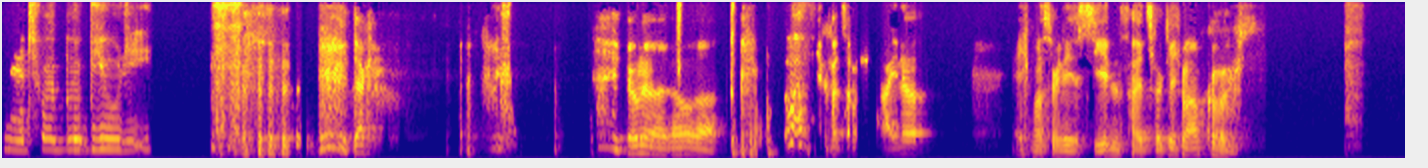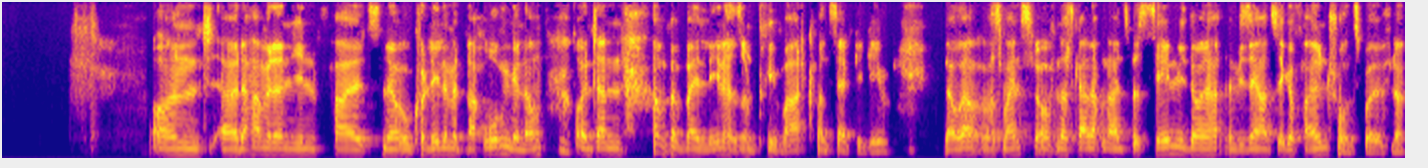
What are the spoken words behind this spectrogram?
Natural Beauty. Da... Junge, Laura. Was? Jedenfalls habe ich eine. Ich muss mir dieses jedenfalls wirklich mal abgewöhnen. Und äh, da haben wir dann jedenfalls eine Ukulele mit nach oben genommen und dann haben wir bei Lena so ein Privatkonzert gegeben. Laura, was meinst du auf einer Skala von 1 bis 10? Wie, doll, wie sehr hat es dir gefallen? Schon 12, ne?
